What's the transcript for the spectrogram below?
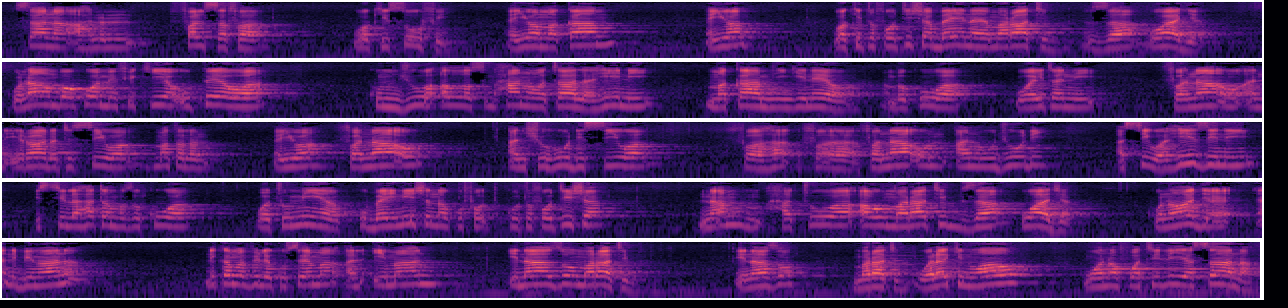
sana ahlul falsafa wa kisufi. Aiyo makam aiyo wakitofautisha baina ya maratib za waja. Kunao ambao kuwa wamefikia upeo wa kumjua Allah subhanahu wa ta'ala. Hii ni makam nyingineo ambokuwa waita ni fanau an iradati siwa. Mathalan ayo fana'u an shuhudi siwa fanaun an wujudi asiwa. Hizi ni istilahata ambazo kuwa watumia kubainisha na kutofautisha na hatua au maratib za waja. Kuna waja yani bimaana ni kama vile kusema al-iman inazo maratib. Inazo maratib. Walakin wao wanafuatilia sana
